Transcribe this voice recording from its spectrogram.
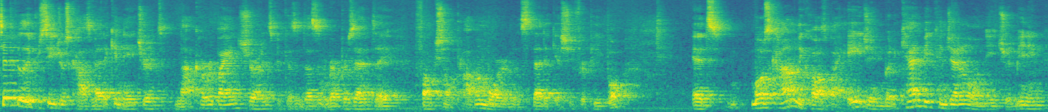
Typically the procedure is cosmetic in nature, it's not covered by insurance because it doesn't represent a functional problem or an aesthetic issue for people. It's most commonly caused by aging, but it can be congenital in nature, meaning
